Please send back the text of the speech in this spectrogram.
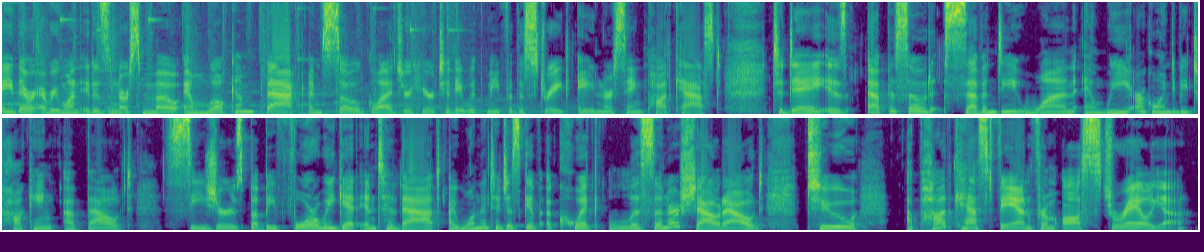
Hey there, everyone. It is Nurse Mo, and welcome back. I'm so glad you're here today with me for the Straight A Nursing podcast. Today is episode 71, and we are going to be talking about seizures. But before we get into that, I wanted to just give a quick listener shout out to a podcast fan from Australia.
